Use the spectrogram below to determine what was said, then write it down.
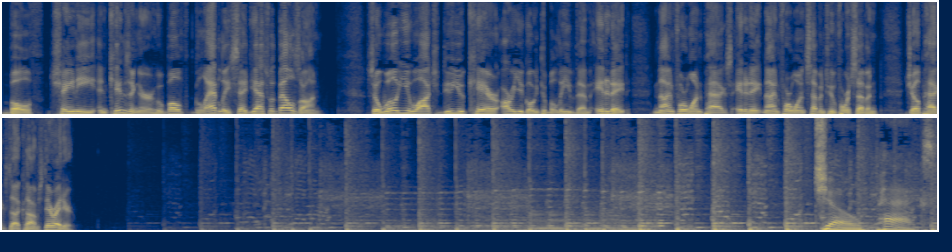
both Cheney and Kinzinger, who both gladly said yes with bells on. So will you watch? Do you care? Are you going to believe them? 888 941 PAGS, 888 941 7247, joepags.com. Stay right here. Joe Pags.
